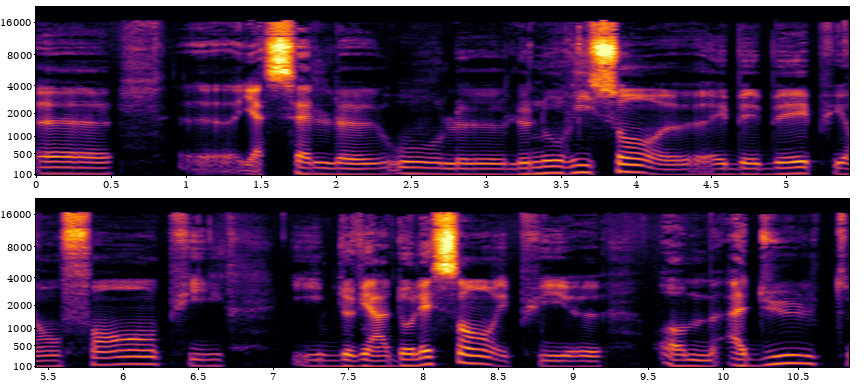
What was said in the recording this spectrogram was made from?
Il y a celle où le, le nourrisson est bébé, puis enfant, puis il devient adolescent et puis euh, homme adulte,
